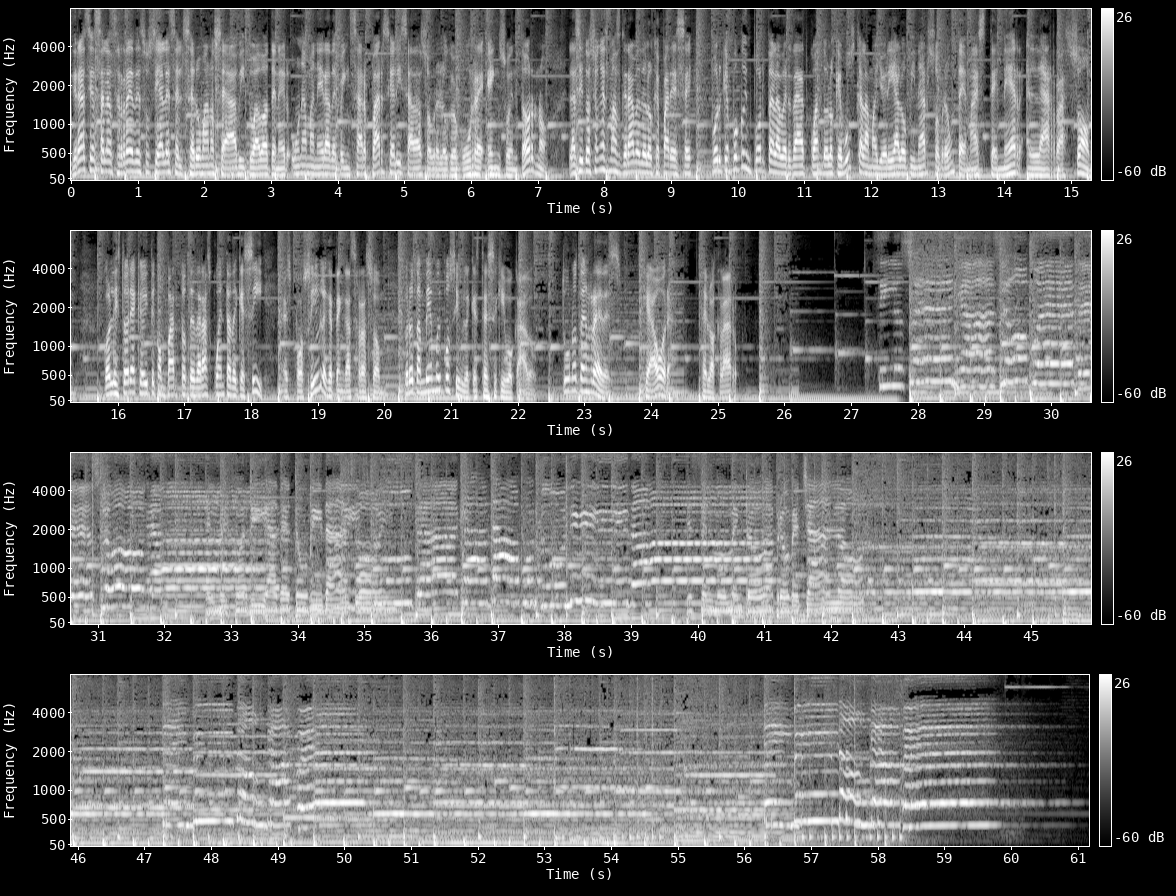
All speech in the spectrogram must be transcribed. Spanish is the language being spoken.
Gracias a las redes sociales el ser humano se ha habituado a tener una manera de pensar parcializada sobre lo que ocurre en su entorno. La situación es más grave de lo que parece porque poco importa la verdad cuando lo que busca la mayoría al opinar sobre un tema es tener la razón. Con la historia que hoy te comparto te darás cuenta de que sí, es posible que tengas razón, pero también muy posible que estés equivocado. Tú no te enredes, que ahora te lo aclaro. Si lo sueñas,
